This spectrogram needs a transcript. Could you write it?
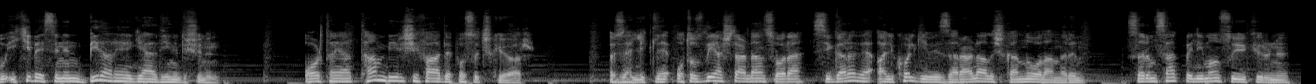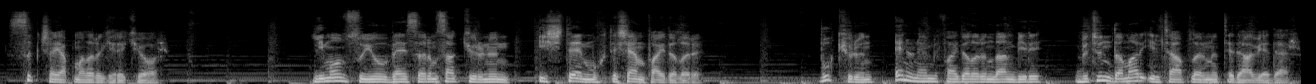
Bu iki besinin bir araya geldiğini düşünün. Ortaya tam bir şifa deposu çıkıyor. Özellikle 30'lu yaşlardan sonra sigara ve alkol gibi zararlı alışkanlığı olanların sarımsak ve limon suyu kürünü sıkça yapmaları gerekiyor. Limon suyu ve sarımsak kürünün işte muhteşem faydaları. Bu kürün en önemli faydalarından biri bütün damar iltihaplarını tedavi eder.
